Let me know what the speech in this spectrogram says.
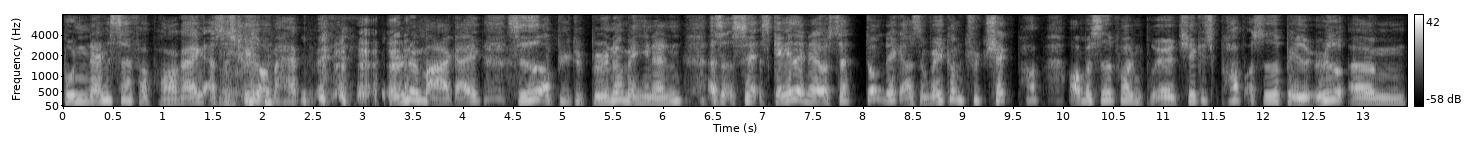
bonanza for pokker, ikke? Altså spil om at have bønnemarker, ikke? Sidde og bytte bønder med hinanden. Altså skalaen er jo sat dumt, ikke? Altså welcome to Czech Pop, om at sidde på en øh, tjekkisk pop og sidde og bæde øl. Um,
